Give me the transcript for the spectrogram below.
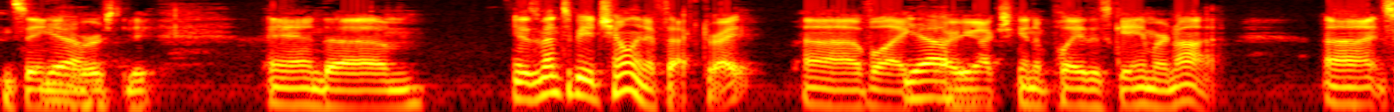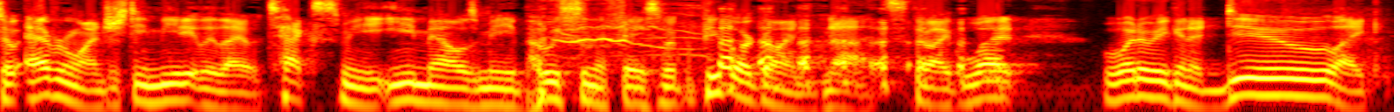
insane yeah. university, and um, it was meant to be a chilling effect, right? Uh, of like, yeah. are you actually going to play this game or not? Uh, so everyone just immediately like texts me, emails me, posting the Facebook. People are going nuts. They're like, "What? What are we gonna do? Like,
